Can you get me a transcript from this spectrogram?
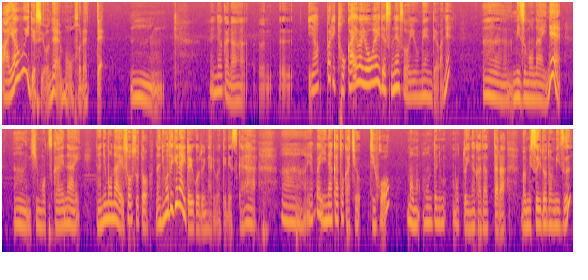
危ういですよねもうそれって。うん。だからやっぱり都会は弱いですねそういう面ではね。うん、水もないね、うん、火も使えない。何もない。そうすると何もできないということになるわけですから、うん、やっぱり田舎とか地方、まあ、本当にもっと田舎だったら、まあ、水道の水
